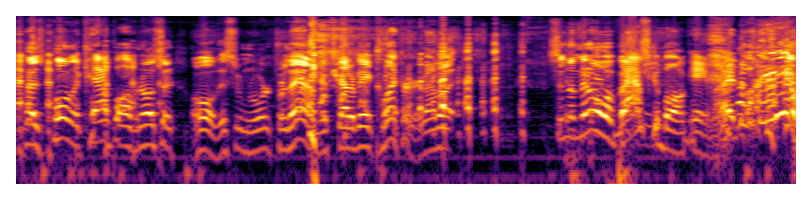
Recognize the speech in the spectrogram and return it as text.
I was pulling the cap off, and all of a sudden, "Oh, this wouldn't work for them. It's got to be a clicker." And I'm like, "It's in the middle of a basketball game." I had no there you go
